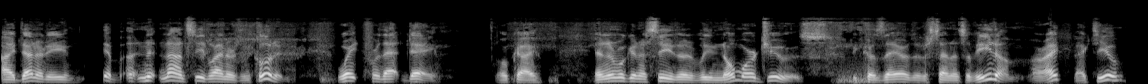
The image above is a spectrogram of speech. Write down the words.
identity, yeah, non-seedliners included, wait for that day. Okay, and then we're going to see there will be no more Jews because they are the descendants of Edom. All right, back to you.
